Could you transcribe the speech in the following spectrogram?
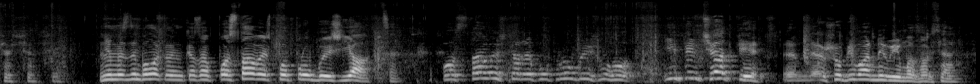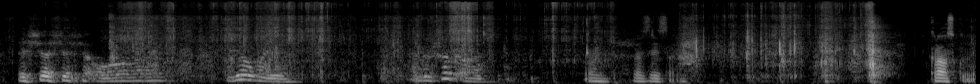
щас, щас, щас. Ні, ми з ним балакали, він казав, поставиш, попробуєш, як це. Поставиш, каже, попробуєш його. І перчатки, е, щоб Іван не вимазався. Щас, щас, щас. О, йо-моє. Андрю, що ти? Краску не.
